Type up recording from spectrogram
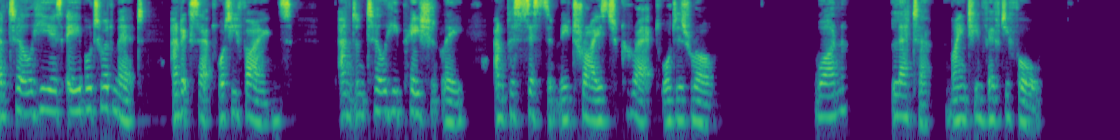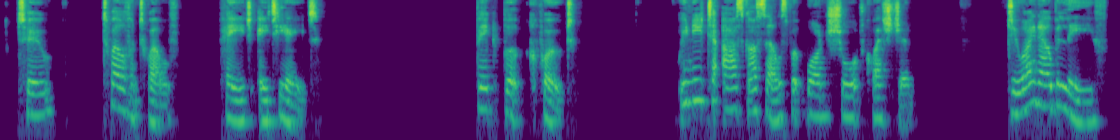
until he is able to admit and accept what he finds, and until he patiently and persistently tries to correct what is wrong. 1. Letter 1954 2. 12 and 12, page 88. Big Book Quote We need to ask ourselves but one short question. Do I now believe,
